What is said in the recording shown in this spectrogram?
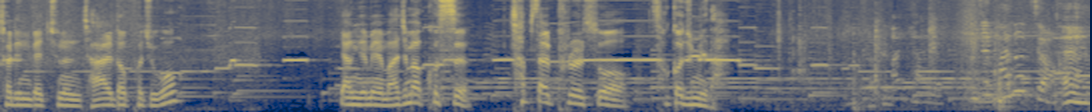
절인 배추는 잘 덮어주고 양념의 마지막 코스 찹쌀풀을 쏘어 섞어줍니다. 이제 다 넣었죠? 예.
